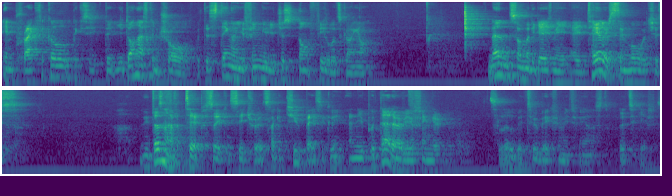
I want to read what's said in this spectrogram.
impractical because you, you don't have control. With this thing on your finger you just don't feel what's going on. And then somebody gave me a tailor's thimble which is it doesn't have a tip so you can see through it. It's like a tube basically and you put that over your finger. It's a little bit too big for me to be honest, but it's a gift.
